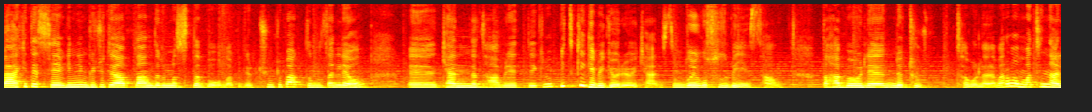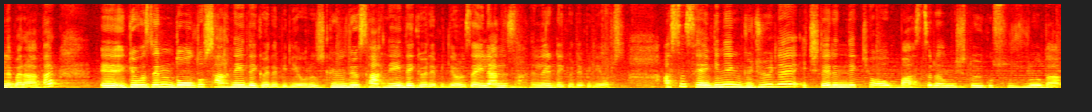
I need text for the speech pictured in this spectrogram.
Belki de sevginin gücü diye adlandırılması da bu olabilir. Çünkü baktığımızda Leon e, kendine tabir ettiği gibi bitki gibi görüyor kendisini. Duygusuz bir insan. Daha böyle nötr tavırları var ama Matilda ile beraber e, gözlerinin dolduğu sahneyi de görebiliyoruz. Güldüğü sahneyi de görebiliyoruz. Eğlendiği sahneleri de görebiliyoruz. Aslında sevginin gücüyle içlerindeki o bastırılmış duygusuzluğu da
